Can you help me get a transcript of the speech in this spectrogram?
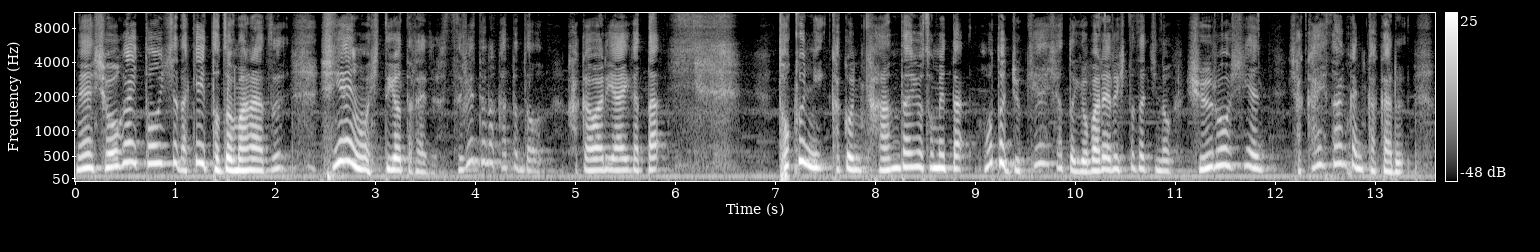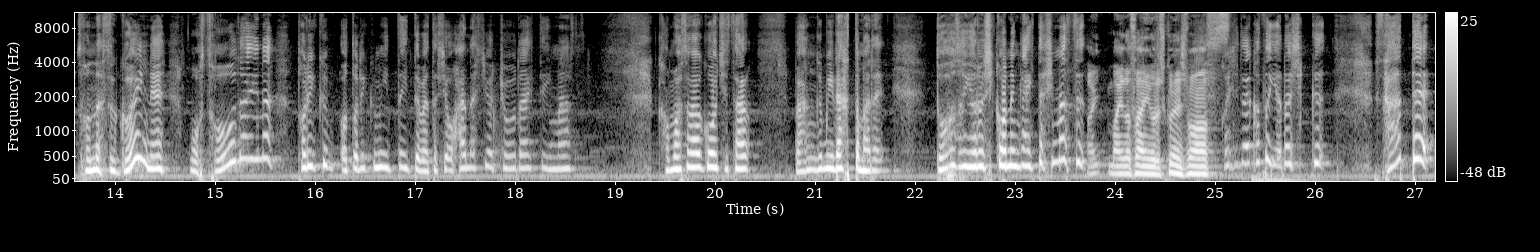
ね、障害当事者だけにとどまらず支援を必要とされるすべての方と関わり合い方特に過去に犯罪を染めた元受刑者と呼ばれる人たちの就労支援社会参加にかかるそんなすごいねもう壮大な取り組みお取り組みについて私お話を頂戴しています。鎌沢浩二さん番組ラストまでどうぞよろしくお願いいたします、はい前田さんよろしくお願いします。こちらこそよろしく。さて、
